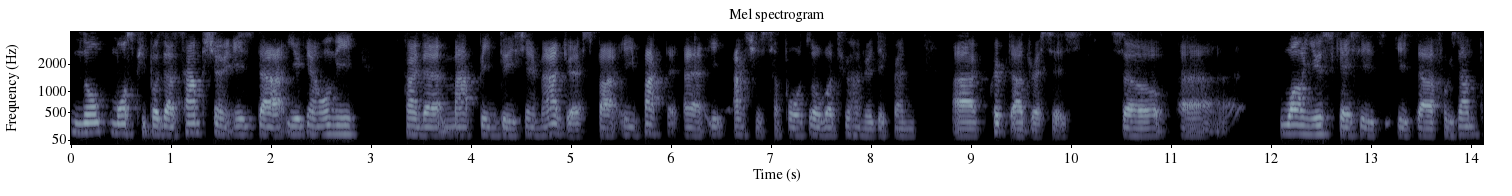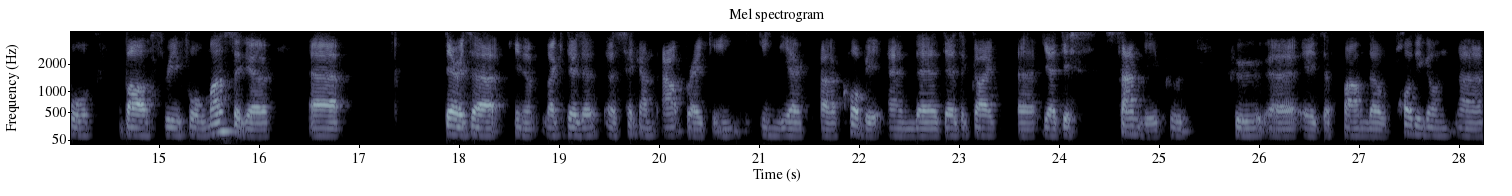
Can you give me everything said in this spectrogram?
no, most people's assumption is that you can only kind of map into Ethereum address, but in fact, uh, it actually supports over 200 different uh, crypto addresses. So uh, one use case is, is that, for example, about three, four months ago, uh, there's a you know like there's a, a second outbreak in India uh, COVID and uh, there's a guy uh, yeah this Sandeep who who uh, is a founder of Polygon uh,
